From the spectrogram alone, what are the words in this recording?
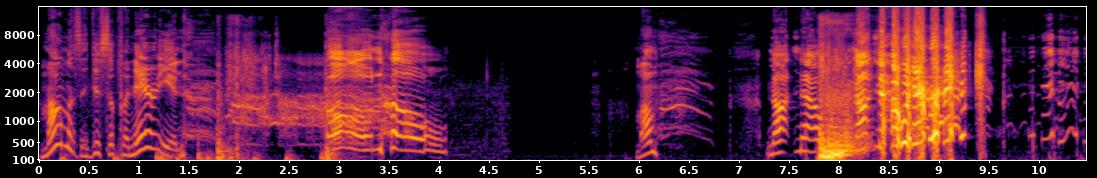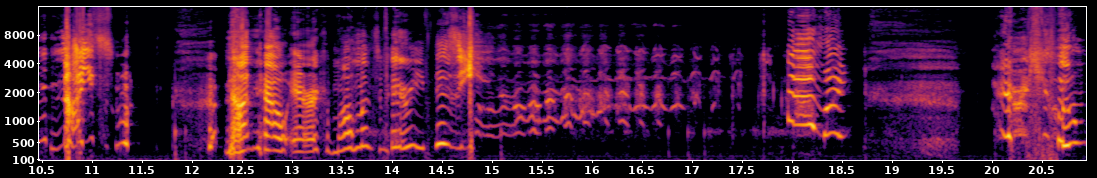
Mama's a disciplinarian. oh no. Mom. Not now. Not now, Eric. nice. Not now, Eric. Mama's very busy. oh my. Eric, you little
